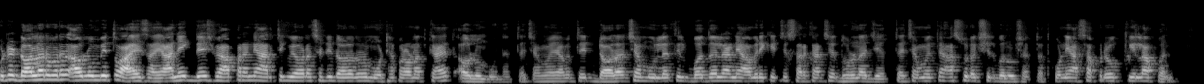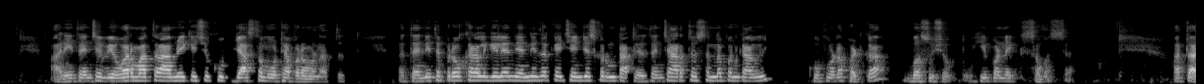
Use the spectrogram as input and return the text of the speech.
पुढे डॉलरवर अवलंबित आहेच आहे. अनेक देश व्यापार आणि आर्थिक व्यवहारासाठी डॉलरवर मोठ्या प्रमाणात काय? आहेत अवलंबून आहेत. त्याच्यामुळे यामध्ये डॉलरच्या मूल्यातील बदल आणि अमेरिकेचे सरकारचे धोरणं जे आहेत त्याच्यामुळे ते असुरक्षित बनू शकतात. कोणी असा प्रयोग केला पण. आणि त्यांचे व्यवहार मात्र अमेरिकेचे खूप जास्त मोठ्या प्रमाणात. त्यांनी ते प्रयोग करायला गेले आणि यांनी जर काही चेंजेस करून टाकले तर त्यांच्या अर्थव्यवस्थांना पण काय होईल? खूप मोठा फटका बसू शकतो. ही पण एक समस्या आहे. आता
